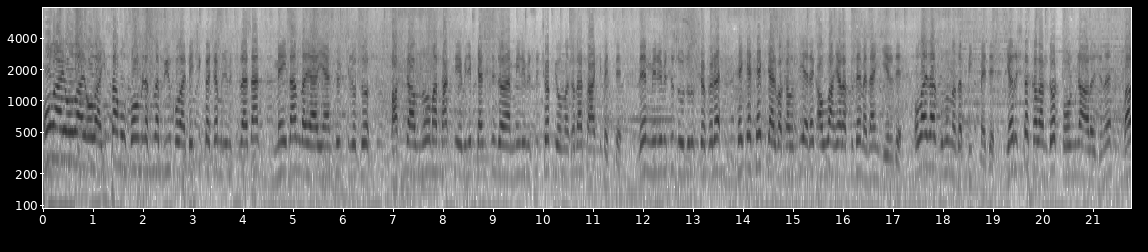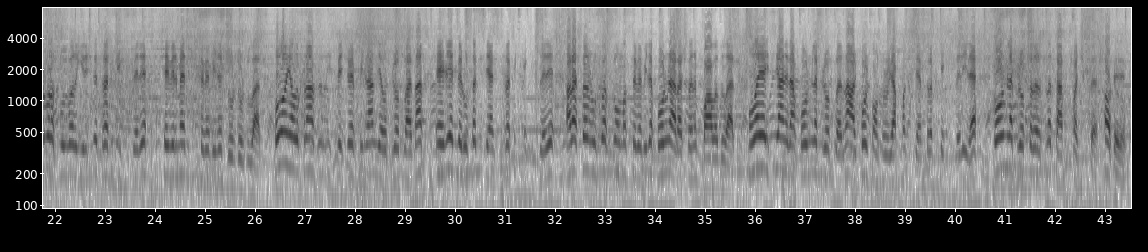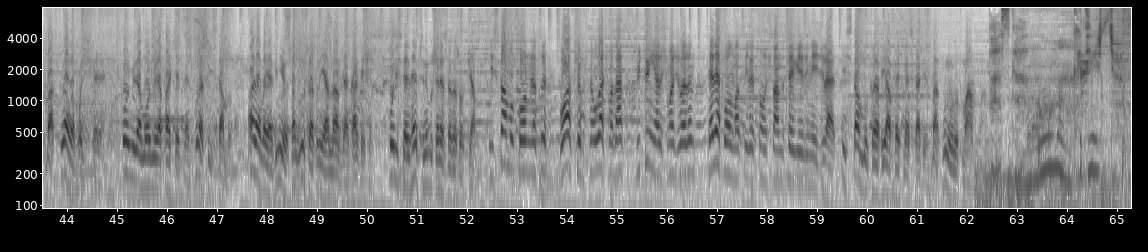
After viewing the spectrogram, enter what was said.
Olay olay olay. İstanbul Formülası'nda büyük olay. Beşiktaş'a minibüsçülerden meydan dayağı yiyen Türk pilotu Pascal Numa taksiye binip kendisini dönen minibüsü çöp yoluna kadar takip etti. Ve minibüsü durdurup şoföre teke tek gel bakalım diyerek Allah yarattı demeden girdi. Olaylar bununla da bitmedi. Yarışta kalan 4 formüle aracını Barbaros Bulvarı girişinde trafik ekipleri çevirme sebebiyle durdurdular. Polonyalı, Fransız, İsveçli ve Finlandiyalı pilotlardan ehliyet ve ruhsat isteyen trafik ekipleri araçların ruhsatsız olması sebebiyle formüle araçlarını bağladılar. Olaya isyan eden formüle pilotlarına alkol kontrolü yapmak isteyen trafik ekipleriyle formüle pilotlar arasında tartışma çıktı. Aferin. Bak bravo polislere. Formüle mormüle fark etmez. Burası İstanbul. Arabaya biniyorsan ruhsatını yanına alacaksın kardeşim. Polislerin hepsini bu sene sırada sokacağım. İstanbul Formülası Boğaz Köprüsü'ne ulaşmadan bütün yarışmacıların telef olmasıyla sonuçlandı sevgili dinleyiciler. İstanbul trafiği affetmez Kadir. Bak bunu unutma. Pascal, Oman, Kadir çok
